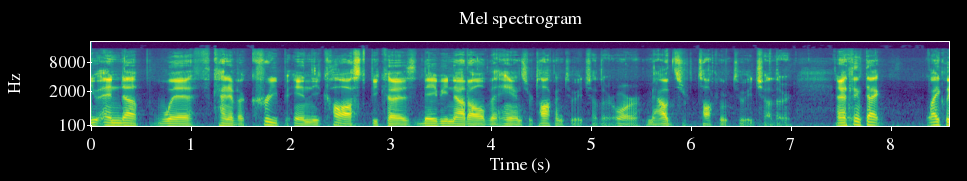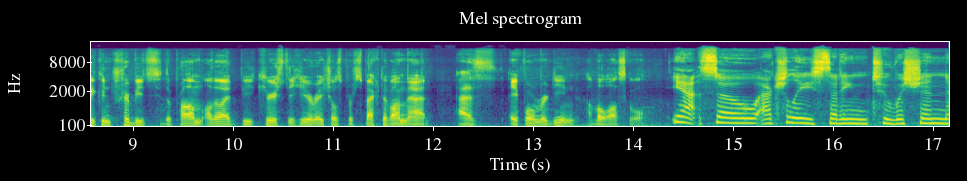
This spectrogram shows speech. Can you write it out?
you end up with kind of a creep in the cost because maybe not all the hands are talking to each other or mouths are talking to each other and i think that likely contributes to the problem although i'd be curious to hear rachel's perspective on that as a former dean of a law school. Yeah, so actually setting tuition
